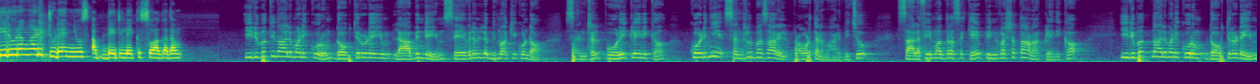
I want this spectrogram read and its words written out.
തിരൂരങ്ങാടി ടുഡേ ന്യൂസ് അപ്ഡേറ്റിലേക്ക് സ്വാഗതം. ഇരുപത്തിനാല് മണിക്കൂറും ഡോക്ടറുടെയും ലാബിന്റെയും സേവനം ലഭ്യമാക്കിക്കൊണ്ട് സെൻട്രൽ പോളി ക്ലിനിക്ക് കൊടിഞ്ഞി സെൻട്രൽ ബസാറിൽ പ്രവർത്തനം ആരംഭിച്ചു. സലഫി മദ്രസയ്ക്ക് പിൻവശത്താണ് ക്ലിനിക്. ഇരുപത്തിനാല് മണിക്കൂറും ഡോക്ടറുടെയും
